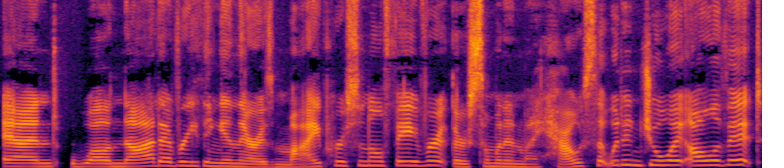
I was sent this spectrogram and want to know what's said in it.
And while not everything in there is my personal favorite, there's someone in my house that would enjoy all of it.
